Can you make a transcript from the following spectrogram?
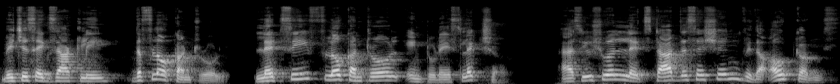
which is exactly the flow control. Let's see flow control in today's lecture. As usual, let's start the session with the outcomes.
